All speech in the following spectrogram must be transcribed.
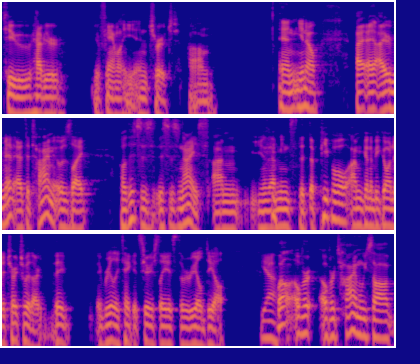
to have your your family in church. Um, and you know, I, I admit at the time it was like, oh, this is this is nice. I'm you know that means that the people I'm going to be going to church with are they they really take it seriously. It's the real deal. Yeah. Well, over over time, we saw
